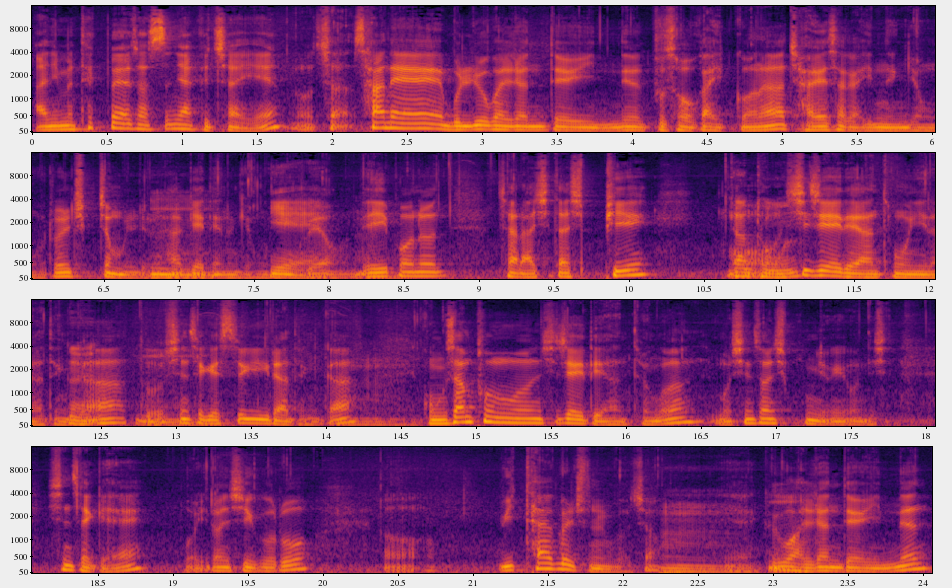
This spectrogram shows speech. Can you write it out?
아니면 택배 회사 쓰냐 그 차이예요? 있습니다. 어, 사- 사내 물류 관련되어 있는 부서가 있거나 자회사가 있는 경우를 직접 물류를 음. 하게 되는 경우가 예. 있고요. 네이버는 잘 아시다시피 뭐 대한통운. CJ 대한 통운이라든가 또 신세계 쓰기라든가 공산품은 CJ 대한 통운, 뭐 신선식품 영역은 신- 신세계 뭐 이런 식으로 어, 위탁을 주는 거죠. 음. 예, 그거 관련되어 있는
